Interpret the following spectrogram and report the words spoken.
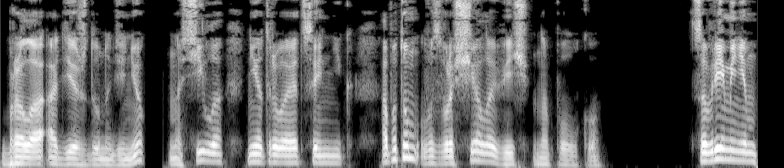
Брала одежду на денек, носила, не отрывая ценник, а потом возвращала вещь на полку. Со временем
